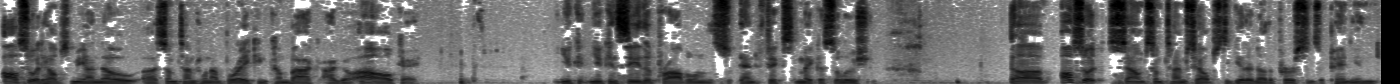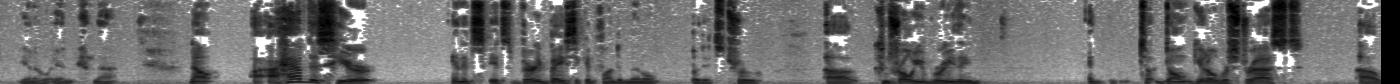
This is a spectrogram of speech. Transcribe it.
also, it helps me. I know uh, sometimes when I break and come back, I go, "Oh, okay." You can you can see the problem and fix make a solution. Uh, also, it sounds sometimes helps to get another person's opinion, you know, in, in that. Now, I have this here, and it's it's very basic and fundamental, but it's true. Uh, control your breathing, and t- don't get overstressed. Uh,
